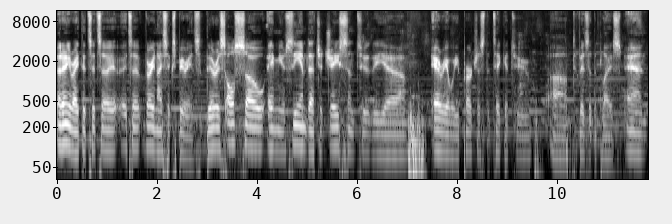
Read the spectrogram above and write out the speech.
At any rate, it's it's a it's a very nice experience. There is also a museum that's adjacent to the uh, area where you purchase the ticket to um, to visit the place, and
